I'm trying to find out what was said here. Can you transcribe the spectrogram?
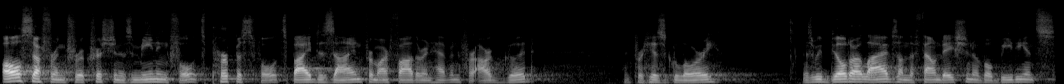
All suffering for a Christian is meaningful, it's purposeful, it's by design from our Father in heaven for our good and for His glory. As we build our lives on the foundation of obedience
